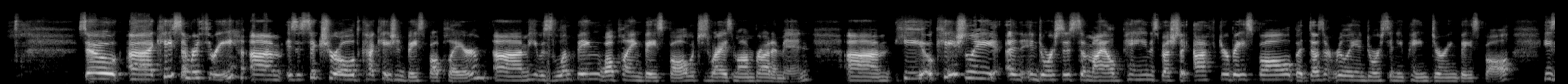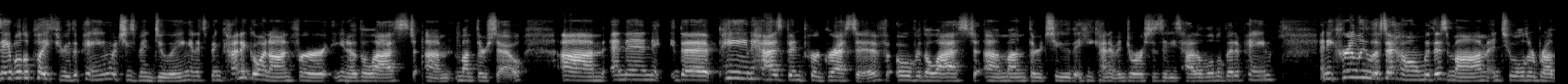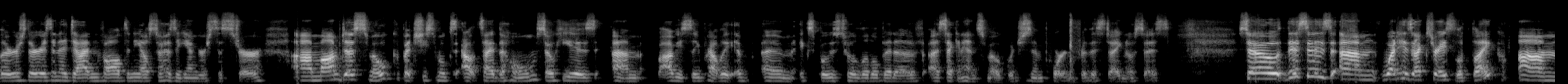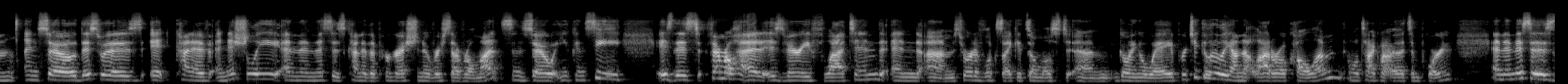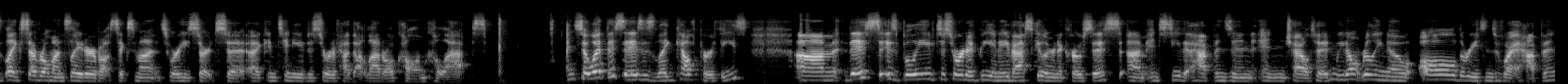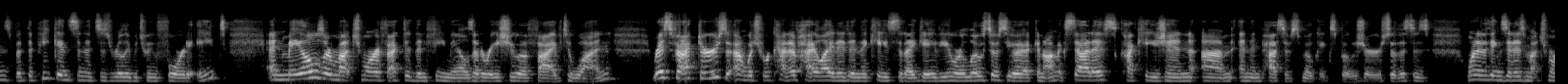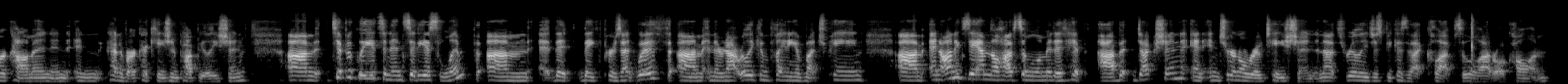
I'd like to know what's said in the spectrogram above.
So uh, case number three um, is a six-year-old Caucasian baseball player. Um, he was limping while playing baseball, which is why his mom brought him in. Um, he occasionally uh, endorses some mild pain, especially after baseball, but doesn't really endorse any pain during baseball. He's able to play through the pain, which he's been doing, and it's been kind of going on for you know the last um, month or so. Um, and then the pain has been progressive over the last uh, month or two that he kind of endorses that he's had a little bit of pain. And he currently lives at home with his mom and two older brothers. There isn't a dad involved, and he also has a younger sister. Um, mom does smoke, but she smokes outside the home. So he is um, obviously probably um, exposed to a little bit of uh, secondhand smoke, which is important for this diagnosis. So this is um, what his x-rays looked like. Um, and so this was it kind of initially, and then this is kind of the progression over several months. And so what you can see is this femoral head is very flattened and um, sort of looks like it's almost um, going away, particularly on that lateral column. We'll talk about why that's important. And then this is like several months later, about six months, where he starts to uh, continue to sort of have that lateral column collapse. And so what this is, is Legg-Calvé Perthes. Um, this is believed to sort of be an avascular necrosis um, entity that happens in, in childhood. We don't really know all the reasons why it happens, but the peak incidence is really between four to eight. And males are much more affected than females at a ratio of five to one. Risk factors, um, which were kind of highlighted in the case that I gave you, are low socioeconomic status, Caucasian, um, and then passive smoke exposure. So this is one of the things that is much more common in, in kind of our Caucasian population. Um, typically, it's an insidious limp um, that they present with, um, and they're not really complaining of much pain. Um, and on exam, they'll have some limited hip abduction and internal rotation, and that's really just because of that collapse of the lateral column.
